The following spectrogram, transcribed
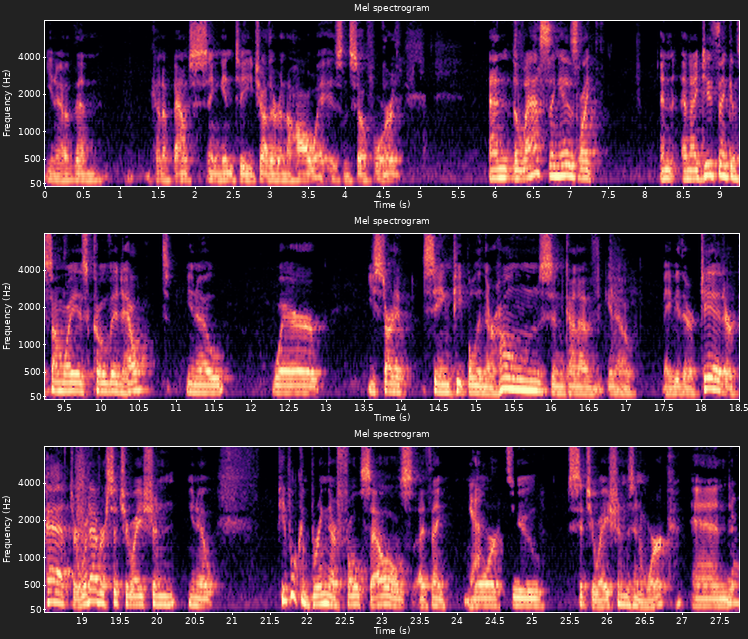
you know, than kind of bouncing into each other in the hallways and so forth. And the last thing is like, and and I do think in some ways COVID helped, you know, where you started seeing people in their homes and kind of, you know, maybe their kid or pet or whatever situation, you know, people can bring their full selves, I think, yeah. more to situations and work. And yeah.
